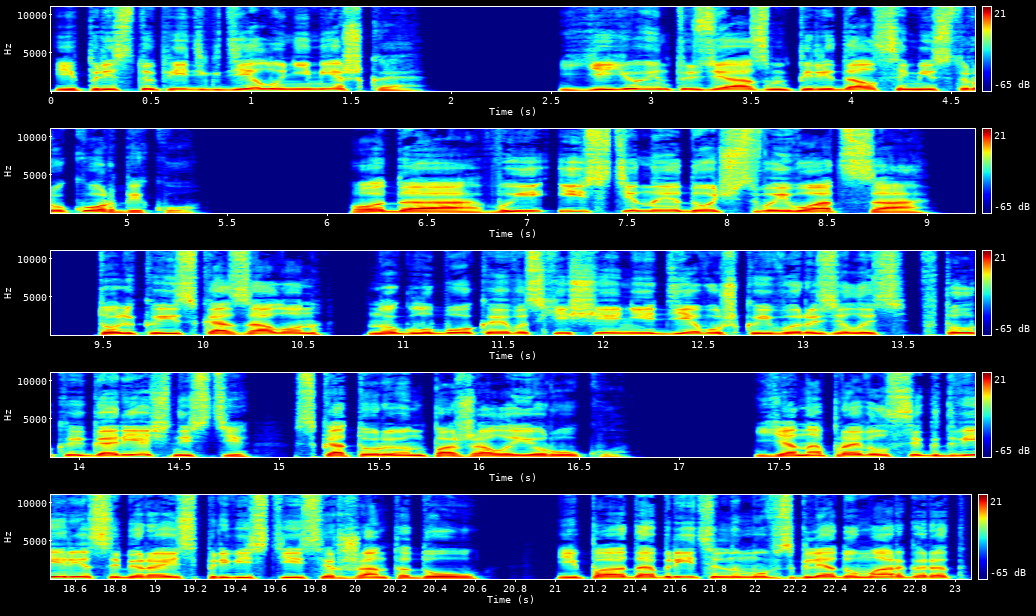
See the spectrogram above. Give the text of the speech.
и приступить к делу не мешкая. Ее энтузиазм передался мистеру Корбику. «О да, вы истинная дочь своего отца», — только и сказал он, но глубокое восхищение девушкой выразилось в пылкой горячности, с которой он пожал ее руку. Я направился к двери, собираясь привести сержанта Доу, и по одобрительному взгляду Маргарет,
